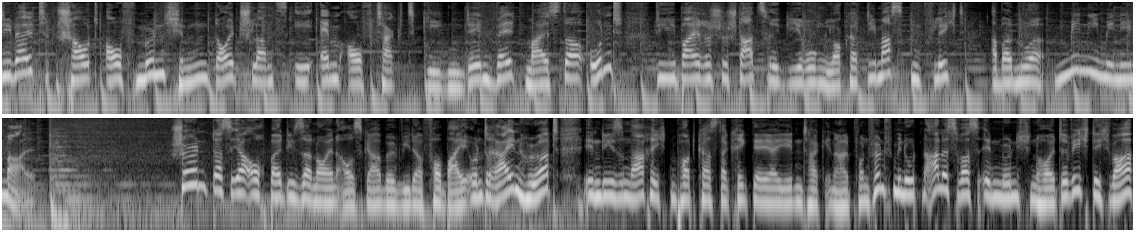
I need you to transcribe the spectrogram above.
Die Welt schaut auf München, Deutschlands EM-Auftakt gegen den Weltmeister und die bayerische Staatsregierung lockert die Maskenpflicht, aber nur mini minimal. Schön, dass ihr auch bei dieser neuen Ausgabe wieder vorbei und reinhört. In diesem Nachrichtenpodcast, da kriegt ihr ja jeden Tag innerhalb von fünf Minuten alles, was in München heute wichtig war.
